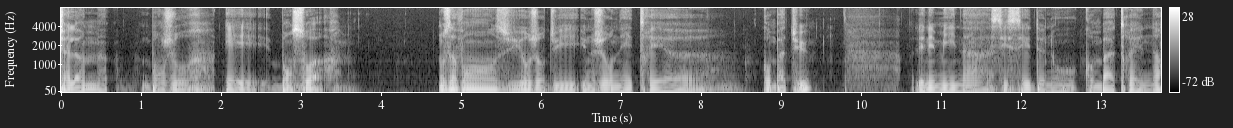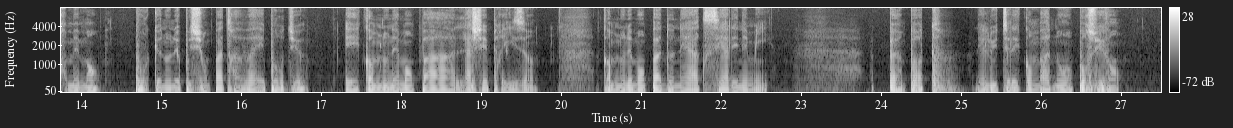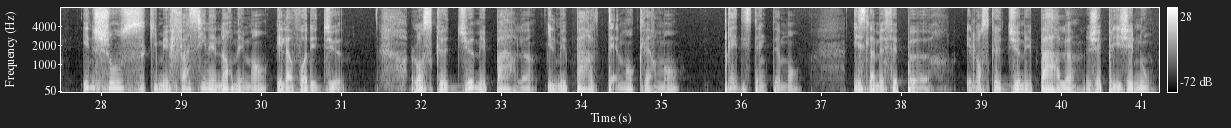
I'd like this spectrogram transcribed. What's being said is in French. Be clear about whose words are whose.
Speaker 1: Shalom, bonjour et bonsoir. Nous avons eu aujourd'hui une journée très euh, combattue. L'ennemi n'a cessé de nous combattre énormément pour que nous ne puissions pas travailler pour Dieu. Et comme nous n'aimons pas lâcher prise, comme nous n'aimons pas donner accès à l'ennemi, peu importe les luttes et les combats, nous poursuivons une chose qui me fascine énormément est la voix de Dieu. Lorsque Dieu me parle, il me parle tellement clairement, très distinctement, et cela me fait peur. Et lorsque Dieu me parle, je plie genoux.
